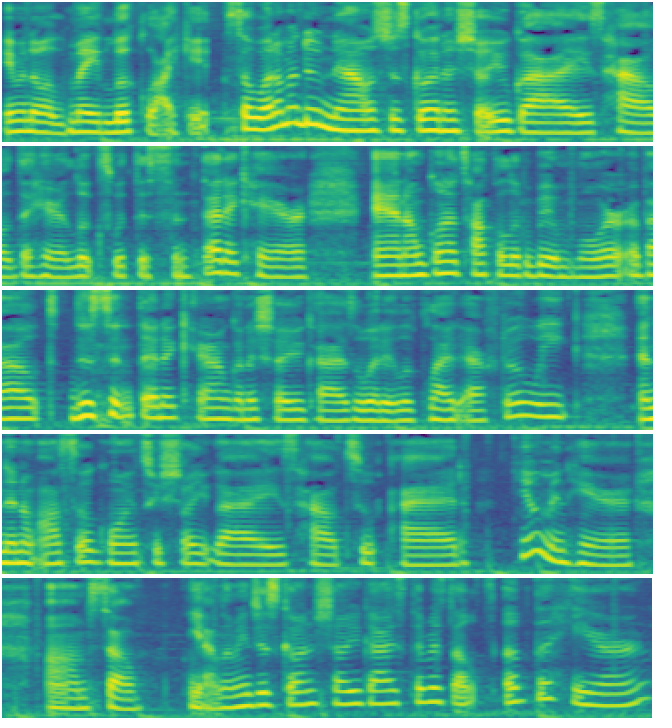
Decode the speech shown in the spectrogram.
even though it may look like it. So, what I'm going to do now is just go ahead and show you guys how the hair looks with the synthetic hair. And I'm going to talk a little bit more about the synthetic hair. I'm going to show you guys what it looked like after a week. And then I'm also going to show you guys how to add human hair. Um, so, yeah, let me just go and show you guys the results of the hair.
